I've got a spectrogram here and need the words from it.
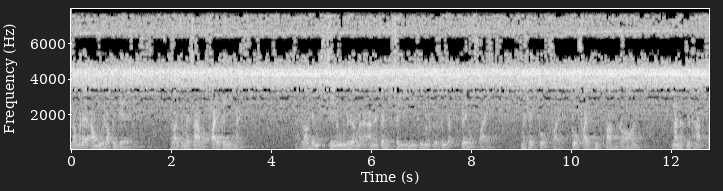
เราไม่ได้เอามือเราไปแย่เราจะไม่ทราบว่าไฟเป็นยังไง เราเห็นสีเหลืองๆนะอันนี้เป็นสีที่มันเกิดขึ้นจากเปลวไฟ ไม่ใช่ตัวไฟ ตัวไฟคือความร้อน นั่นคือธาตุไฟ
